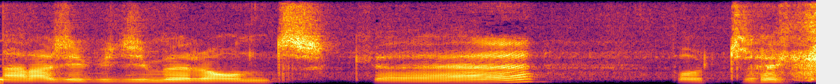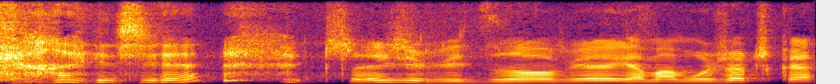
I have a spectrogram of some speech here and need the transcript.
Na razie widzimy rączkę. Poczekajcie. Cześć widzowie, ja mam łyżeczkę.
